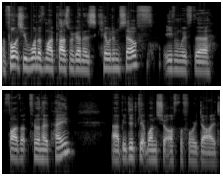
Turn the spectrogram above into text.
Unfortunately, one of my plasma gunners killed himself, even with the five up feel no pain. Uh, but he did get one shot off before he died.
